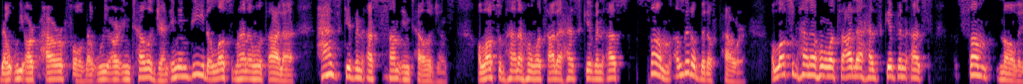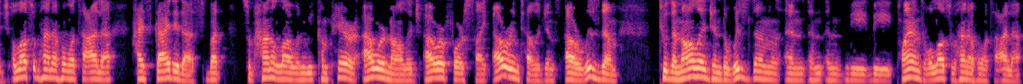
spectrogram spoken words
that we are powerful, that we are intelligent. And indeed, Allah subhanahu wa ta'ala has given us some intelligence. Allah subhanahu wa ta'ala has given us some, a little bit of power. Allah subhanahu wa ta'ala has given us some knowledge. Allah subhanahu wa ta'ala has guided us. But subhanallah, when we compare our knowledge, our foresight, our intelligence, our wisdom to the knowledge and the wisdom and, and, and the, the plans of Allah subhanahu wa ta'ala,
